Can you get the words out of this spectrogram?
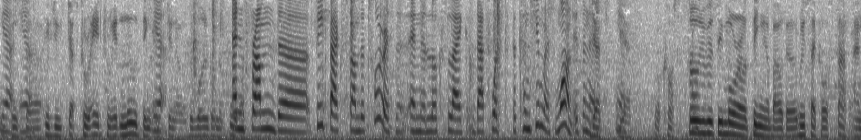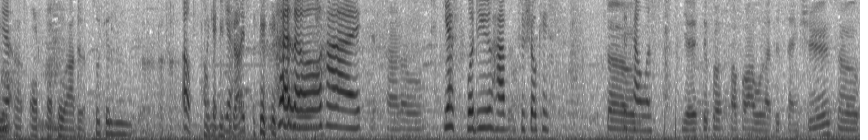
yeah, because yeah. Uh, if you just create create new thing, Yeah. and, you know, the world gonna. And of- from the feedbacks from the tourists, and it looks like that's what the consumers want, isn't it? Yes, Yeah. yes, of course. So you will see more thing about the recycled stuff and Yeah. uh, also other. So can you Oh, talk okay. to these yeah. guys? Hello, hi. Hello. Yes, what do you have to showcase So to tell us? Yes, the first of all, I would like to thank you. So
